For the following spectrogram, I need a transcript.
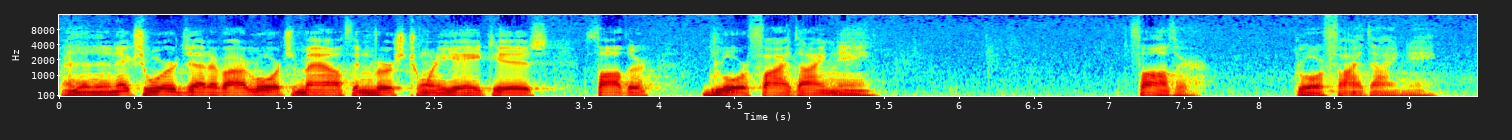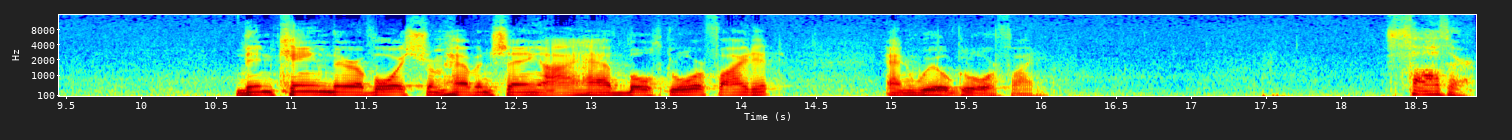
And then the next words out of our Lord's mouth in verse 28 is Father, glorify thy name. Father, glorify thy name. Then came there a voice from heaven saying, I have both glorified it and will glorify it. Father,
